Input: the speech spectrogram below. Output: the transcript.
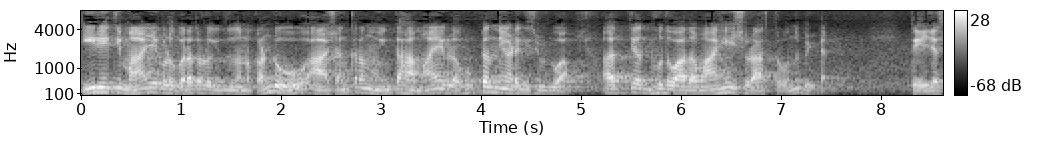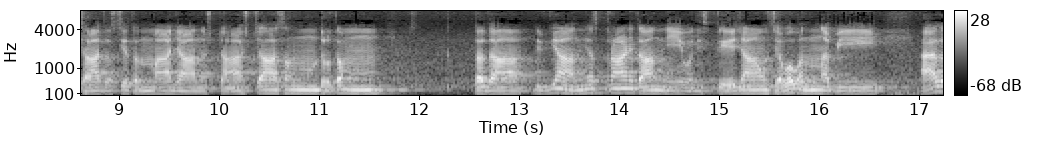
ಈ ರೀತಿ ಮಾಯೆಗಳು ಬರತೊಡಗಿದ್ದುದನ್ನು ಕಂಡು ಆ ಶಂಕರನು ಇಂತಹ ಮಾಯೆಗಳ ಹುಟ್ಟನ್ನೇ ಅಡಗಿಸಿಬಿಡುವ ಅತ್ಯದ್ಭುತವಾದ ಮಾಹೇಶ್ವರಾಸ್ತ್ರವನ್ನು ಬಿಟ್ಟ. ತೇಜಸಾ ತಸ್ಯ ತನ್ಮಾಯಾ ನಷ್ಟಾಶ್ಚಾಸಂದೃತಂ ತದಾ ದಿವ್ಯಾನ್ಯಸ್ತ್ರಾಣಿ ತಾನ್ಯೇವ ನಿಸ್ತೇಜಾಂಶವನ್ನಪಿ ಆಗ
